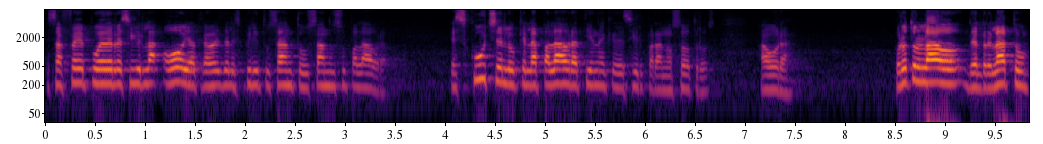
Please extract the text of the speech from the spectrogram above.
Esa fe puede recibirla hoy a través del Espíritu Santo usando su palabra. Escuche lo que la palabra tiene que decir para nosotros ahora. Por otro lado del relato,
